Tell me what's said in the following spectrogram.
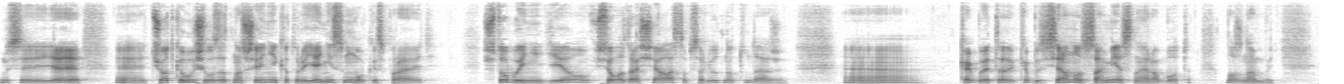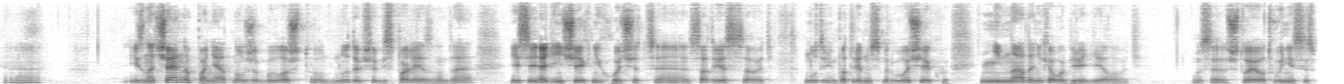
То есть я э, четко вышел из отношений, которые я не смог исправить. Что бы я ни делал, все возвращалось абсолютно туда же. Э, как бы это как бы все равно совместная работа должна быть. Изначально понятно уже было, что ну, это все бесполезно. Да? Если один человек не хочет э, соответствовать внутренним потребностям другого человека, не надо никого переделывать. Что я вот вынес из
